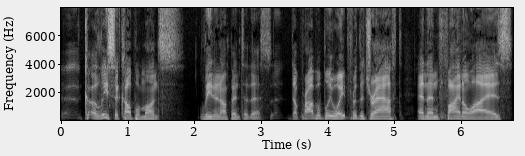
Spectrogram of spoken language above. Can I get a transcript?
uh, at least a couple months leading up into this. They'll probably wait for the draft and then finalize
